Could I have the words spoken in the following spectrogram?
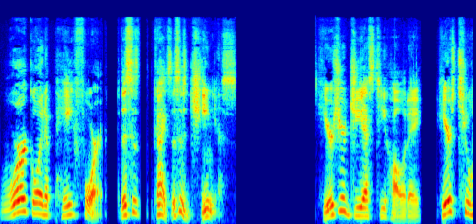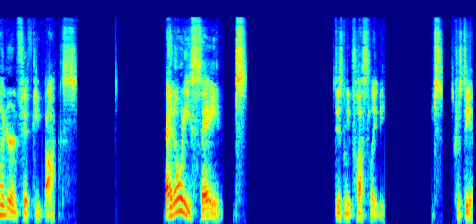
We're going to pay for it. This is guys, this is genius. Here's your GST holiday. Here's 250 bucks. I know what he's saying. Psst. Disney Plus lady. Psst. Chrystia.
